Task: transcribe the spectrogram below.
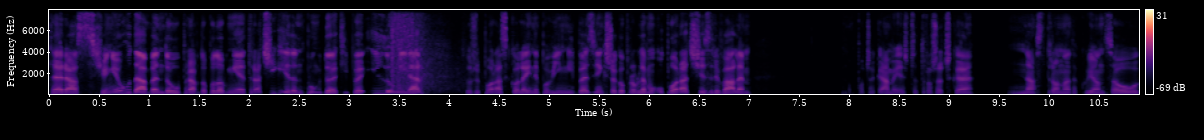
teraz się nie uda, będą prawdopodobnie tracili jeden punkt do ekipy Illuminar, którzy po raz kolejny powinni bez większego problemu uporać się z rywalem. No, poczekamy jeszcze troszeczkę na stronę atakującą,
